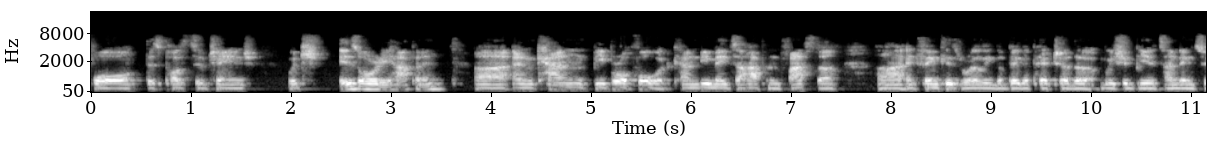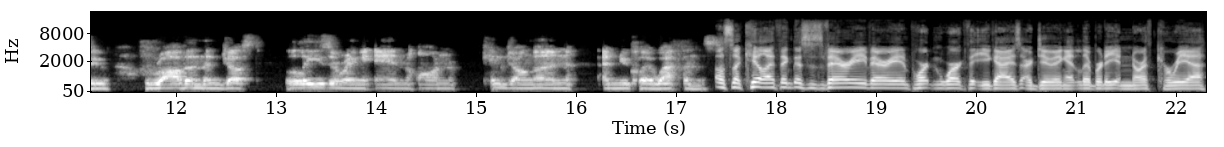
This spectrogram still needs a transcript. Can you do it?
for this positive change, which is already happening uh, and can be brought forward, can be made to happen faster. Uh, I think is really the bigger picture that we should be attending to, rather than just lasering in on Kim Jong Un and nuclear weapons. Also, Sokeel, I think this is very, very important work that you guys are doing at Liberty in North Korea.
